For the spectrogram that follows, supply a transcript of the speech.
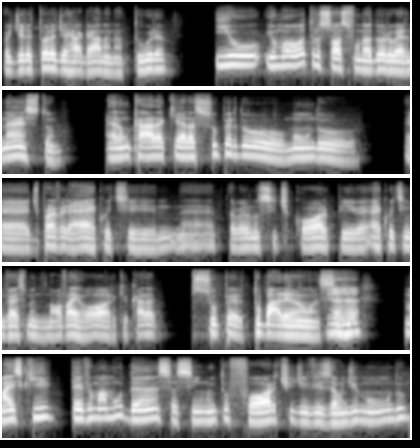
foi diretora de RH na Natura. E o, e o meu outro sócio fundador, o Ernesto, era um cara que era super do mundo é, de private equity, né? trabalhou no Citicorp, Equity Investment Nova York, o cara super tubarão, assim Aham. mas que teve uma mudança assim muito forte de visão de mundo,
